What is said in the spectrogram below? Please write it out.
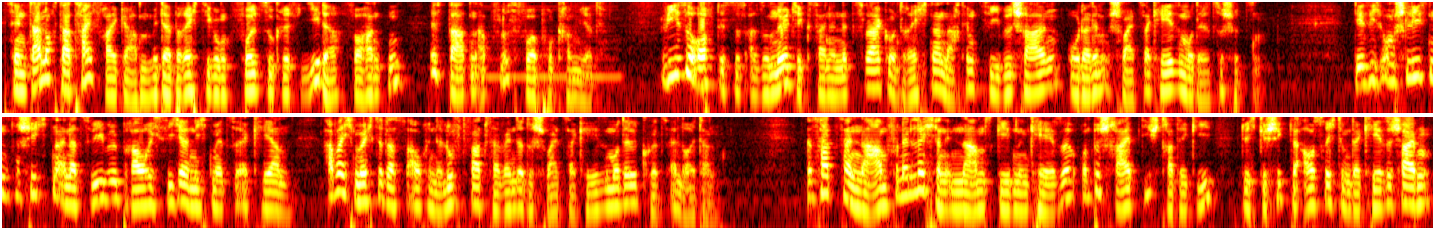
Sind dann noch Dateifreigaben mit der Berechtigung Vollzugriff jeder vorhanden, ist Datenabfluss vorprogrammiert wie so oft ist es also nötig, seine Netzwerke und Rechner nach dem Zwiebelschalen oder dem Schweizer-Käse-Modell zu schützen. Die sich umschließenden Schichten einer Zwiebel brauche ich sicher nicht mehr zu erklären, aber ich möchte das auch in der Luftfahrt verwendete Schweizer-Käse-Modell kurz erläutern. Es hat seinen Namen von den Löchern im namensgebenden Käse und beschreibt die Strategie, durch geschickte Ausrichtung der Käsescheiben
